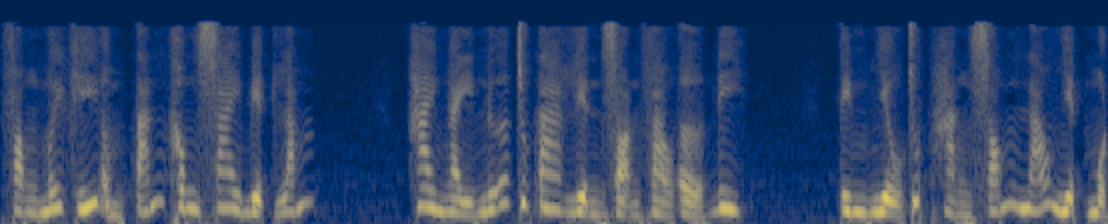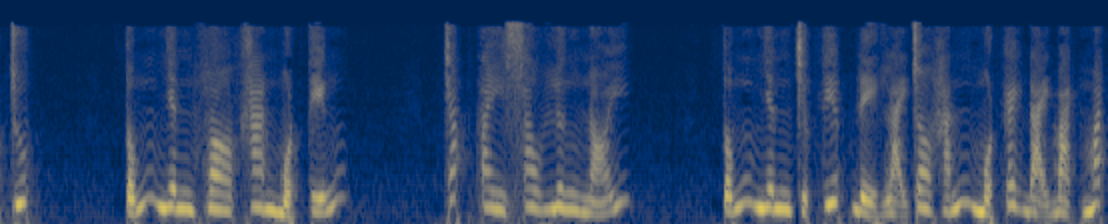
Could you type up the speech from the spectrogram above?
Phòng mới khí ẩm tán không sai biệt lắm. Hai ngày nữa chúng ta liền dọn vào ở đi. Tìm nhiều chút hàng xóm náo nhiệt một chút. Tống nhân ho khan một tiếng. Chắp tay sau lưng nói. Tống nhân trực tiếp để lại cho hắn một cái đại bạch mắt.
